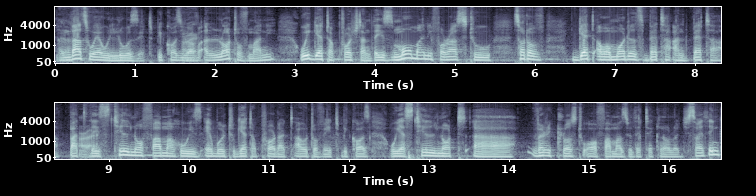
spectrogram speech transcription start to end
Yeah. And that's where we lose it because you right. have a lot of money. We get approached and there's more money for us to sort of get our models better and better, but right. there's still no farmer who is able to get a product out of it because we are still not uh, very close to our farmers with the technology. So I think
